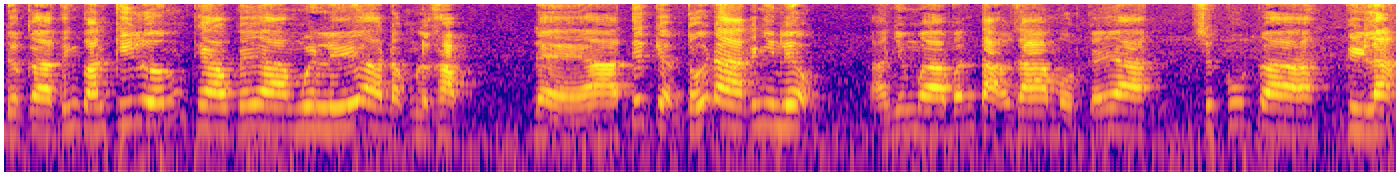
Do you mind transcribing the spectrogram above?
được ờ, tính toán kỹ lưỡng theo cái ờ, nguyên lý động lực học để tiết kiệm tối đa cái nhiên liệu nhưng mà vẫn tạo ra một cái sức hút kỳ lạ.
